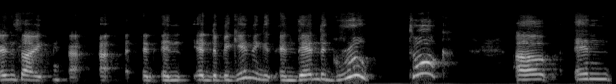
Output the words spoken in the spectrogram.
And it's like uh, uh, and, and at the beginning and then the group talk. Uh, and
